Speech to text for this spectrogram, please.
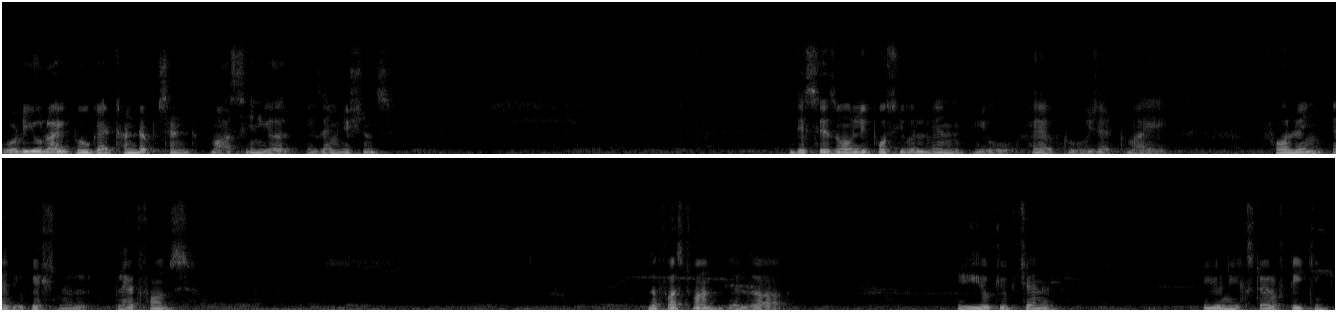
Would you like to get 100% marks in your examinations? This is only possible when you have to visit my following educational platforms. The first one is the YouTube channel Unique Style of Teaching.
